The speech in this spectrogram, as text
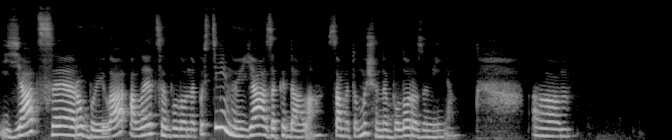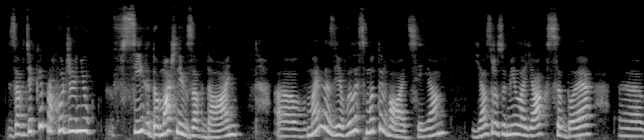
Я це робила, але це було не постійно, і я закидала саме тому, що не було розуміння. Ем, Завдяки проходженню всіх домашніх завдань е, в мене з'явилась мотивація. Я зрозуміла, як себе е,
